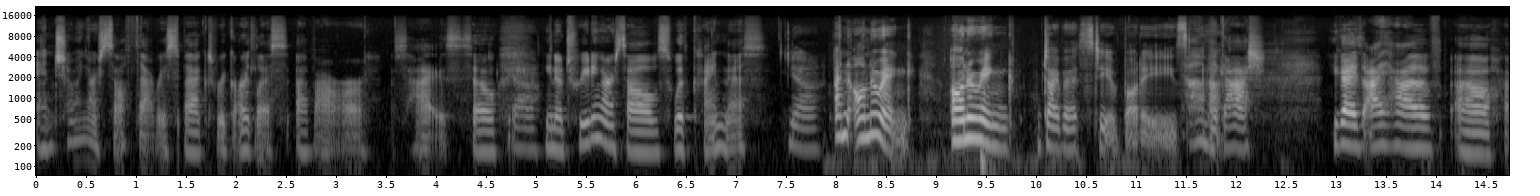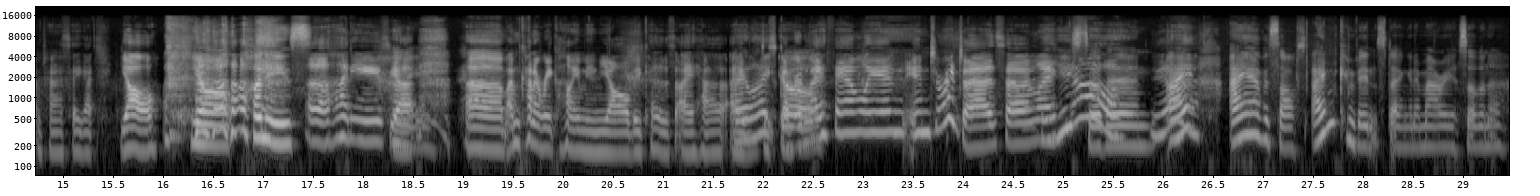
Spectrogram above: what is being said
and showing ourselves that respect regardless of our size. So Yeah. you know, treating ourselves with kindness. Yeah. And honoring, honoring diversity of bodies. Oh my gosh. You guys, I have, oh, I'm trying to say, guys, y'all. Y'all, honeys. Uh, honeys, yeah. Um, I'm kind of reclaiming y'all because I have I, I like discovered y'all. my family in, in Georgia, so I'm like, you southern. Yeah. I I have a soft. I'm convinced I'm going to marry a southerner.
